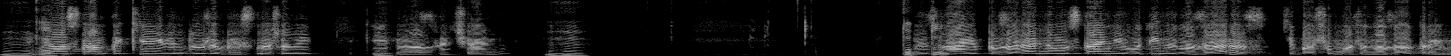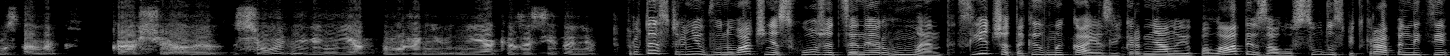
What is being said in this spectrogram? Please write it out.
У нього стан такий, він дуже виснажений, такий надзвичайний. Угу. Не знаю, по загальному стані, от іменно зараз, хіба що може на завтра йому стане краще, але сьогодні він ніяк не може ні, ніяке засідання. Проте стороні обвинувачення, схоже, це не аргумент. Слідча таки вмикає з лікарняної палати в залу суду з-під крапельниці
